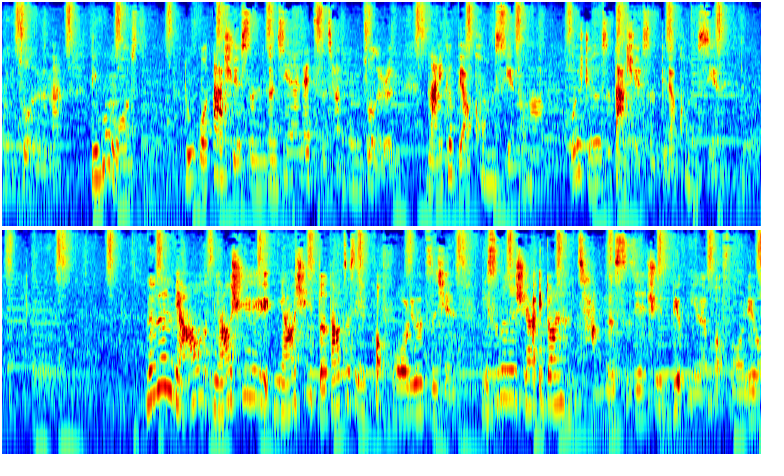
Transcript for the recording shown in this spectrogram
工作的人啊，你问我如果大学生跟现在在职场工作的人哪一个比较空闲的话，我会觉得是大学生比较空闲。那是你要你要去你要去得到这些 portfolio 之前，你是不是需要一段很长的时间去 build 你的 portfolio？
